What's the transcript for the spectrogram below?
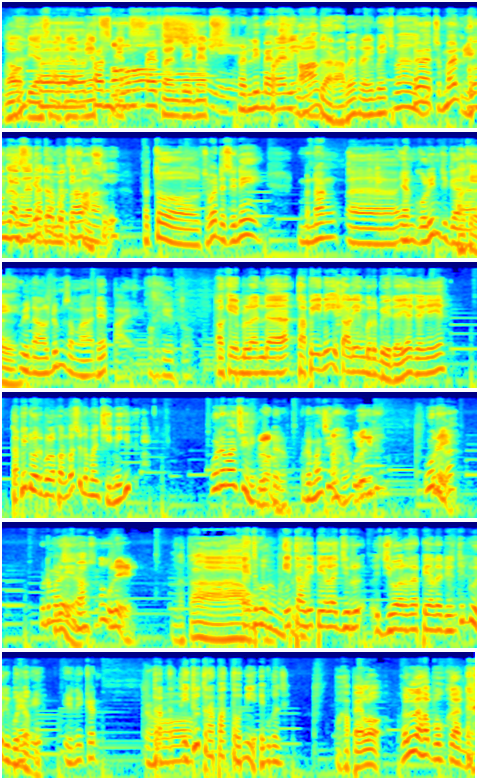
Oh biasa Eh, aja match. tanding match. match. Friendly match. iya, iya. Friendly match. Friendly, oh enggak rame friendly match mah. Eh, cuman gue yang nggak ngeliat ada tuh bersama. motivasi. Betul. Cuma di sini menang eh, yang golin juga Oke. Wijnaldum sama Depay waktu itu. Oke Belanda, tapi ini Italia yang berbeda ya kayaknya ya. Tapi 2018 sudah Mancini gitu. Udah Mancini? Belum. Udah, udah Mancini Hah, dong. udah gitu? Udah ya? lah. Udah Mancini. ya? langsung. Oh, udah ya? Nggak tahu. eh tunggu, Italia Piala Jur- juara Piala Dunia itu 2006 Eh, ya? ini kan Tra- oh, Itu Trapattoni eh bukan sih? Capello. Lah bukan ya.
